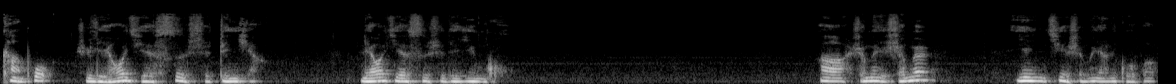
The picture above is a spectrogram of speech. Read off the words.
看破是了解事实真相，了解事实的因果。啊，什么什么因结什么样的果报，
